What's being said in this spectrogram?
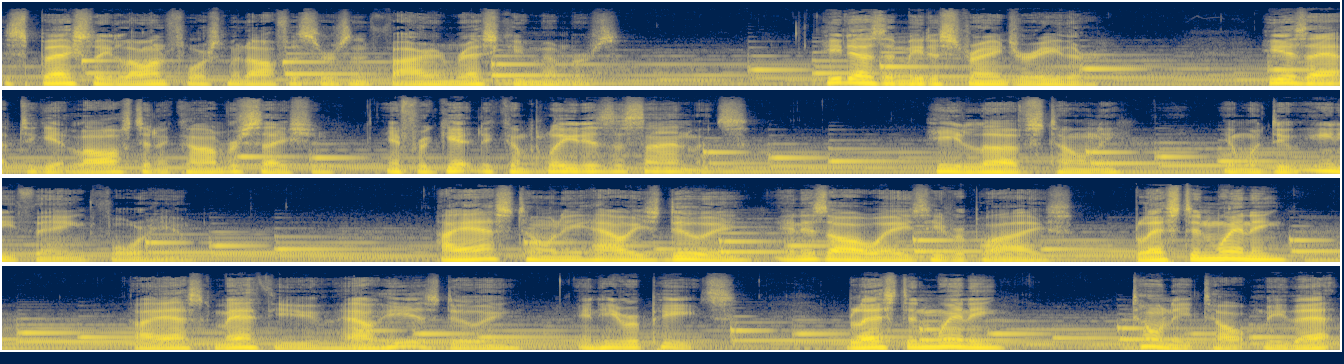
especially law enforcement officers and fire and rescue members. He doesn't meet a stranger either. He is apt to get lost in a conversation and forget to complete his assignments. He loves Tony and will do anything for him. I ask Tony how he's doing, and as always, he replies, Blessed and winning. I ask Matthew how he is doing, and he repeats, Blessed and winning. Tony taught me that.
